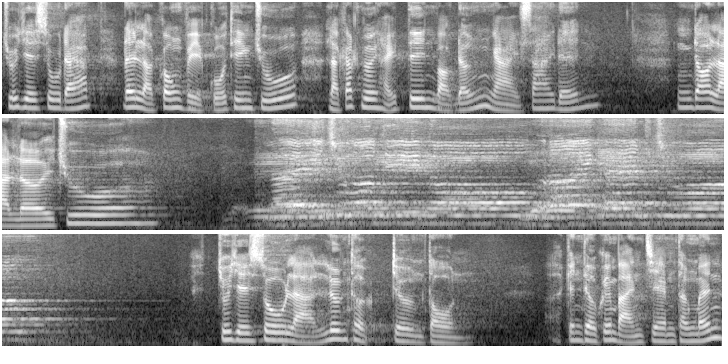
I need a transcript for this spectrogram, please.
Chúa Giêsu đáp, đây là công việc của Thiên Chúa, là các ngươi hãy tin vào đấng Ngài sai đến. Đó là lời Chúa. lời Chúa kia Chúa Giêsu là lương thực trường tồn. Kính thưa quý bạn chị em thân mến,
